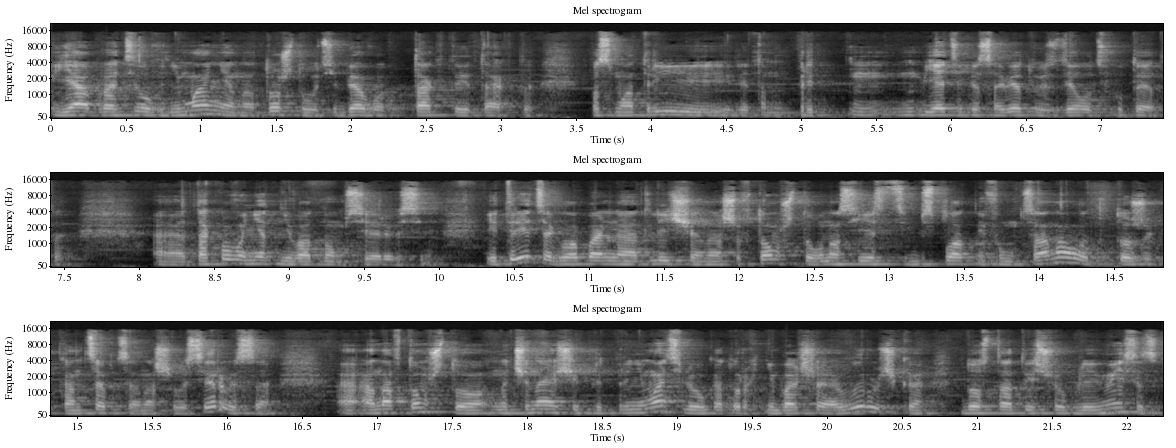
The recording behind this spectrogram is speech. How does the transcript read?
я обратил внимание на то, что у тебя вот так-то и так-то, посмотри, или там, я тебе советую сделать вот это. Э, такого нет ни в одном сервисе. И третье глобальное отличие наше в том, что у нас есть бесплатный функционал, это тоже концепция нашего сервиса. Э, она в том, что начинающие предприниматели, у которых небольшая выручка до 100 тысяч рублей в месяц,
